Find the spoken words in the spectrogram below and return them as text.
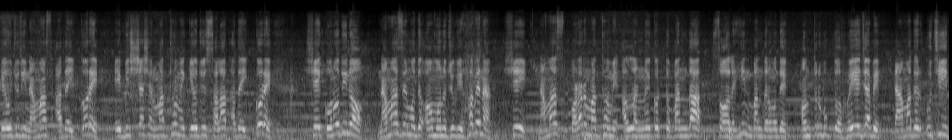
কেউ যদি নামাজ আদায় করে, এই বিশ্বাসের মাধ্যমে কেউ যদি সালাত আদায় করে, সে কোনোদিনও নামাজের মধ্যে অমনোযোগী হবে না। সে নামাজ পড়ার মাধ্যমে আল্লাহর নৈকট্য বান্দা, সলহীন বান্দার মধ্যে অন্তর্ভুক্ত হয়ে যাবে। তা আমাদের উচিত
